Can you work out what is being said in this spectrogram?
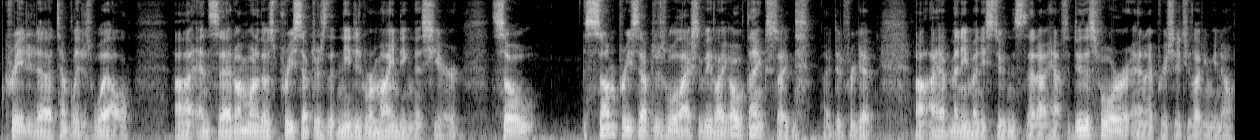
created a template as well uh, and said, I'm one of those preceptors that needed reminding this year. So, some preceptors will actually be like, oh, thanks, I, I did forget. Uh, I have many, many students that I have to do this for, and I appreciate you letting me know.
